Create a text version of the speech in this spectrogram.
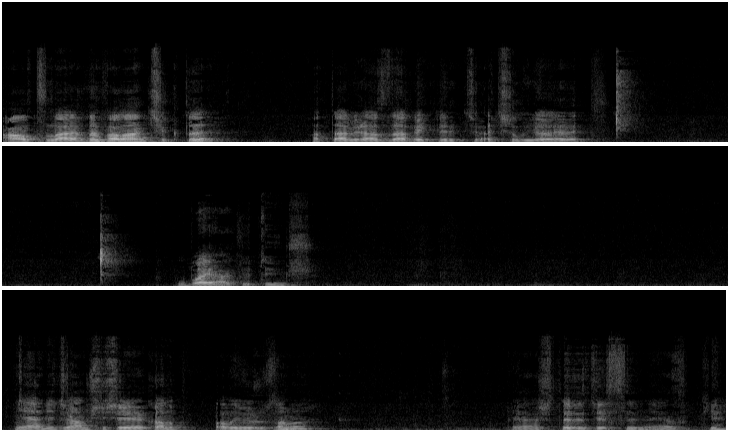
altılarda falan çıktı. Hatta biraz daha bekledikçe açılıyor. Evet. Bu bayağı kötüymüş. Yani cam şişeye kanıp alıyoruz ama pH derecesi ne yazık ki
